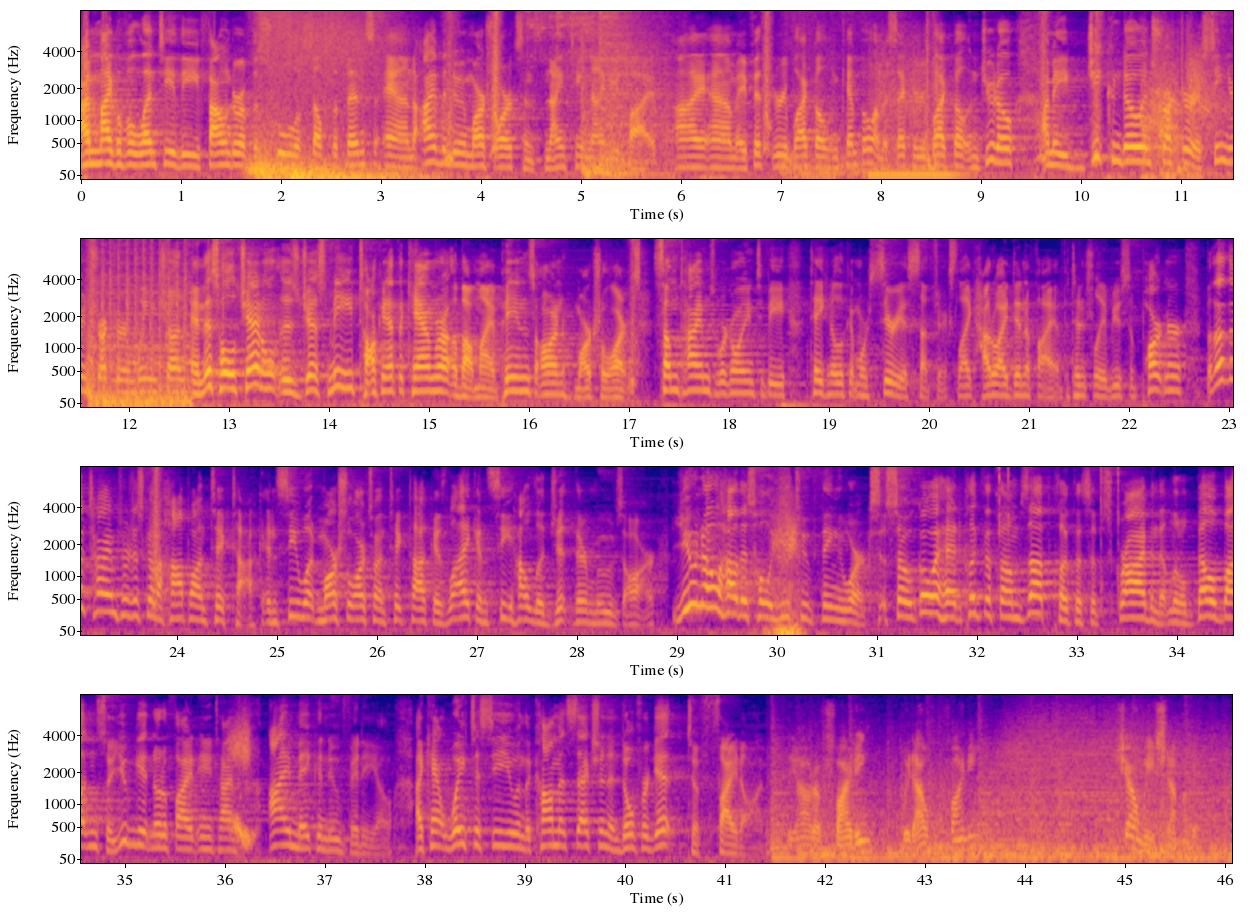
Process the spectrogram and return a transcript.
I'm Michael Valenti, the founder of the School of Self-Defense, and I've been doing martial arts since 1995. I am a fifth degree black belt in Kenpo, I'm a second degree black belt in Judo, I'm a Jeet Kune Do instructor, a senior instructor in Wing Chun, and this whole channel is just me talking at the camera about my opinions on martial arts. Sometimes we're going to be taking a look at more serious subjects, like how to identify a potentially abusive partner, but other times we're just gonna hop on TikTok and see what martial arts on TikTok is like and see how legit their moves are. You know how this whole YouTube thing works. So go ahead, click the thumbs up, click the subscribe and that little bell button so you can get notified anytime I make a new video. I can't wait to see you in the comment section and don't forget to fight on. The art of fighting without fighting? Show me some of it.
